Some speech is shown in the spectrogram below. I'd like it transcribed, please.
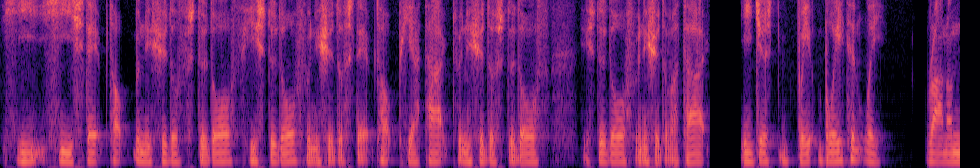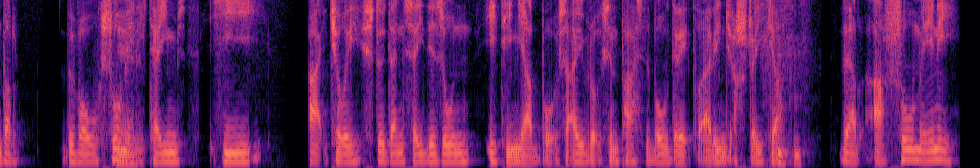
He he stepped up when he should have stood off. He stood off when he should have stepped up. He attacked when he should have stood off. He stood off when he should have attacked. He just blatantly ran under the ball so yeah. many times. He actually stood inside his own 18 yard box at Ibrox and passed the ball directly at a Ranger striker. there are so many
